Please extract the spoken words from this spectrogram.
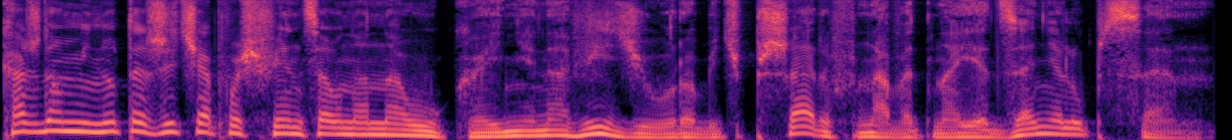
Każdą minutę życia poświęcał na naukę i nienawidził robić przerw nawet na jedzenie lub sen.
